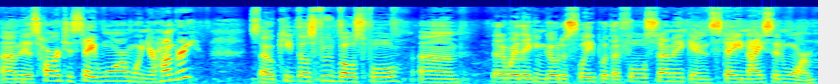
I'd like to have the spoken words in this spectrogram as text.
Um, it is hard to stay warm when you're hungry. So keep those food bowls full. Um, that way they can go to sleep with a full stomach and stay nice and warm.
